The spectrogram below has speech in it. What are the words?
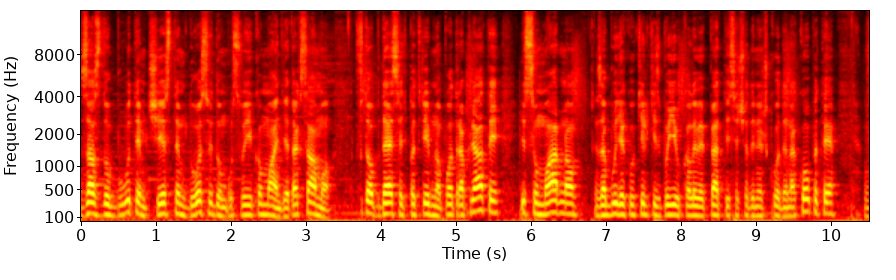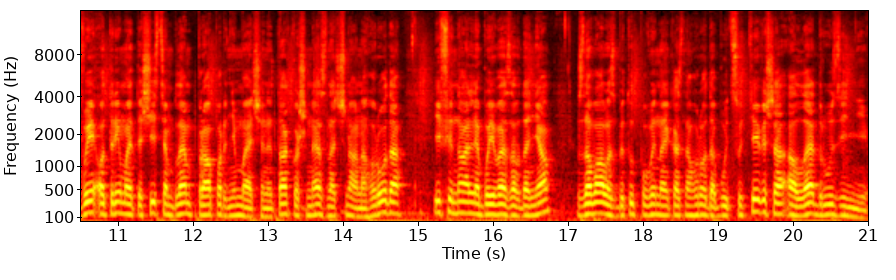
за здобутим чистим досвідом у своїй команді. Так само в топ-10 потрібно потрапляти, і сумарно за будь-яку кількість боїв, коли ви 5000 одиниць шкоди накопите, ви отримаєте 6 емблем прапор Німеччини. Також незначна нагорода. І фінальне бойове завдання. Здавалось би, тут повинна якась нагорода бути суттєвіша, але, друзі, ні.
